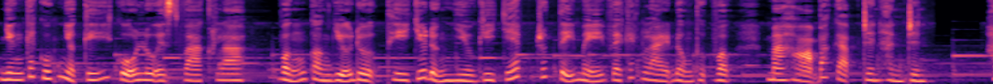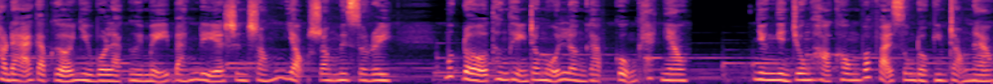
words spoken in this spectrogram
nhưng các cuốn nhật ký của Lewis và Clark vẫn còn giữ được thì chứa đựng nhiều ghi chép rất tỉ mỉ về các loài động thực vật mà họ bắt gặp trên hành trình. Họ đã gặp gỡ nhiều bộ lạc người Mỹ bản địa sinh sống dọc sông Missouri. Mức độ thân thiện trong mỗi lần gặp cũng khác nhau. Nhưng nhìn chung họ không vấp phải xung đột nghiêm trọng nào.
